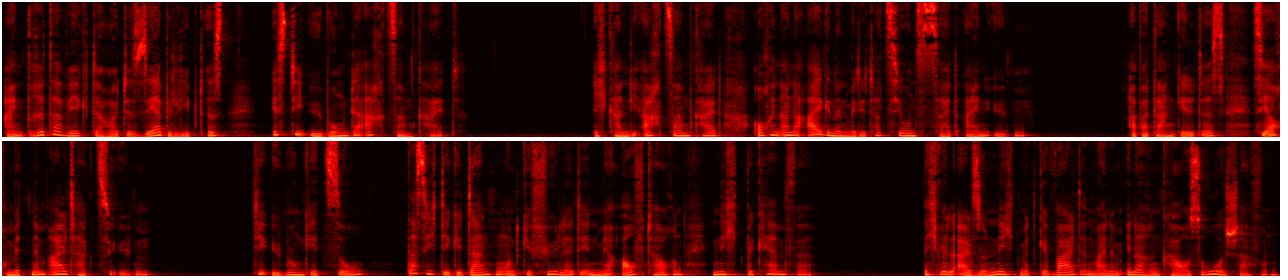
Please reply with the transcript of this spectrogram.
Ein dritter Weg, der heute sehr beliebt ist, ist die Übung der Achtsamkeit. Ich kann die Achtsamkeit auch in einer eigenen Meditationszeit einüben. Aber dann gilt es, sie auch mitten im Alltag zu üben. Die Übung geht so, dass ich die Gedanken und Gefühle, die in mir auftauchen, nicht bekämpfe. Ich will also nicht mit Gewalt in meinem inneren Chaos Ruhe schaffen.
